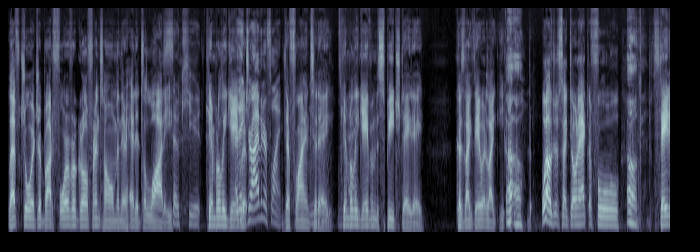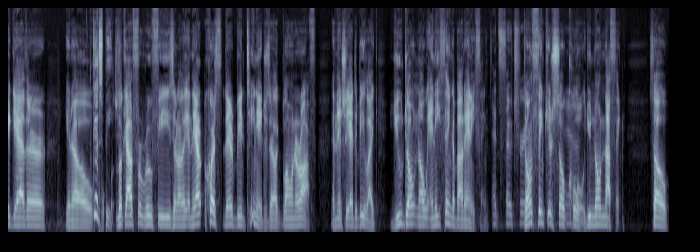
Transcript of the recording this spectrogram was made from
Left Georgia, brought four of her girlfriends home, and they're headed to Lottie. So cute. Kimberly Are gave they her. driving or flying? They're flying today. Kimberly gave him the speech day day, because like they were like, Uh oh. well, just like don't act a fool, Oh, okay. stay together, you know. Good speech. Look out for roofies and all that. And they are, of course, they're being teenagers. They're like blowing her off, and then she had to be like, "You don't know anything about anything. That's so true. Don't think you're so Yeah. cool. You know nothing." So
